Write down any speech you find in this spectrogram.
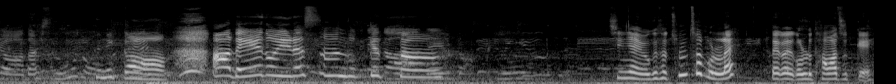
야 날씨 너무 좋아. 그니까 아 내일도 이랬으면 좋겠다. 진이야 여기서 춤춰볼래? 내가 이걸로 담아줄게.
